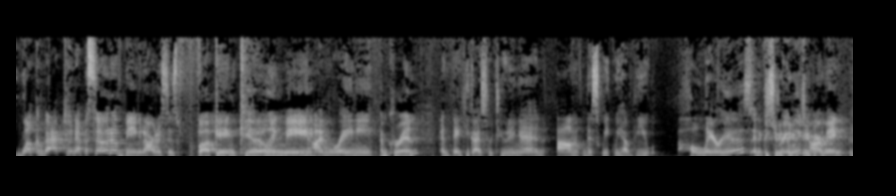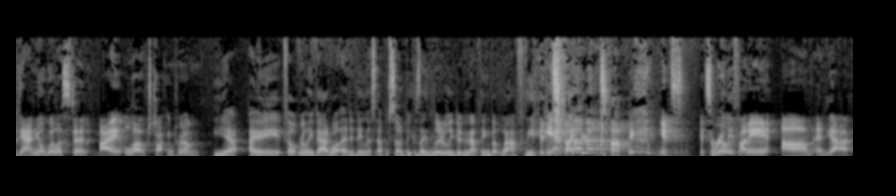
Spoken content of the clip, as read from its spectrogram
Welcome back to an episode of Being an Artist is Fucking, Fucking Killing, Killing Me. Me. I'm Rainey, I'm Corinne. and thank you guys for tuning in. Um, this week we have the hilarious and extremely charming Daniel Williston. I loved talking to him. Yeah, I felt really bad while editing this episode because I literally did nothing but laugh the entire time. It's it's really funny, um, and yeah,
